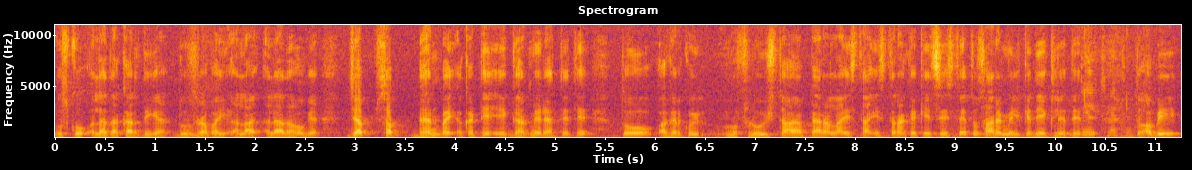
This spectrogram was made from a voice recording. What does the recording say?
उसको अलहदा कर दिया दूसरा भाई अला- अलहदा हो गया। जब सब बहन भाई इकट्ठे एक घर में रहते थे तो अगर कोई मफलूज था पैरालाइज था इस तरह के केसेस थे तो सारे मिल के देख लेते देख थे। लेते तो अभी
